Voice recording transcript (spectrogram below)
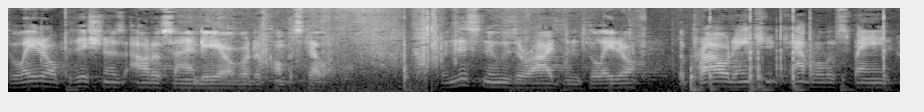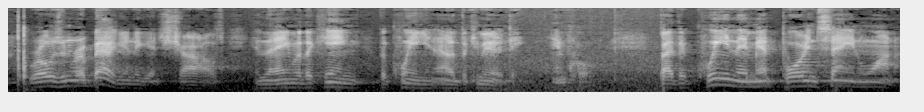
Toledo petitioners out of Santiago de Compostela. When this news arrived in Toledo, the proud ancient capital of Spain rose in rebellion against Charles in the name of the king, the queen, and of the community. By the queen they meant poor insane Juana.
